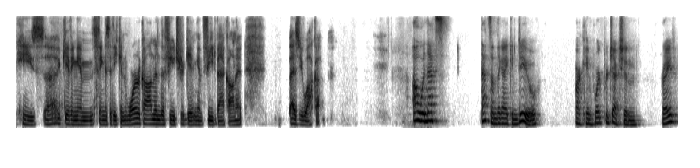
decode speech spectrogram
he's uh, giving him things that he can work on in the future, giving him feedback on it as you walk up. Oh, and that's that's something I can do. Arcane ward projection, right?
